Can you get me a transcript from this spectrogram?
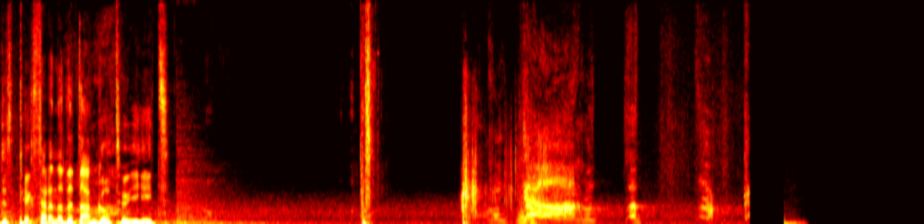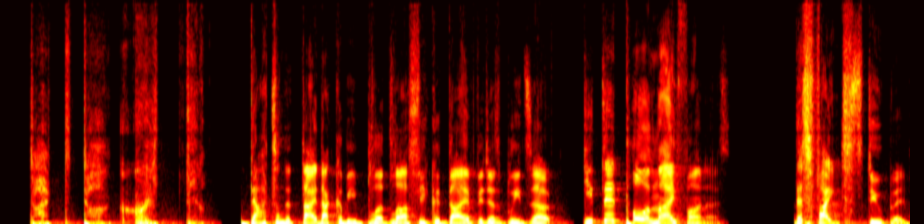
Just picks out another dango to eat. That's on the thigh. That could be blood loss. He could die if it just bleeds out. He did pull a knife on us. This fight's stupid.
